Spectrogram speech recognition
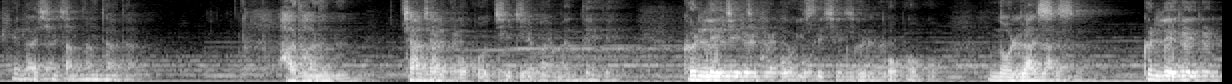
편하시답니다. 하루는 장을 보고 집에 왔는데 걸레질을 하고 있으신 걸 보고 놀라서 걸레를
